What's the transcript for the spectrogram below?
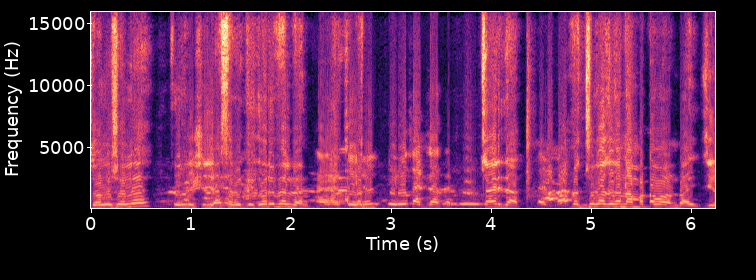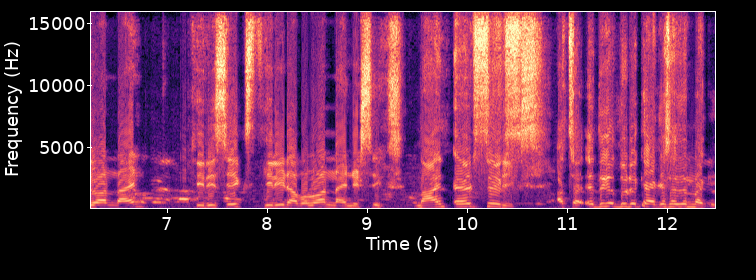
চল্লিশ হলে চল্লিশ হলে বেচা বিক্রি করে ফেলবেন? হ্যাঁ চার দাঁত। আপনার যোগাযোগের নাম্বারটা বলেন ভাই। Zero one nine three six three double one nine eight six. Nine eight six. আচ্ছা এদিকে দুইটা কি একই সাইজের নাকি?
